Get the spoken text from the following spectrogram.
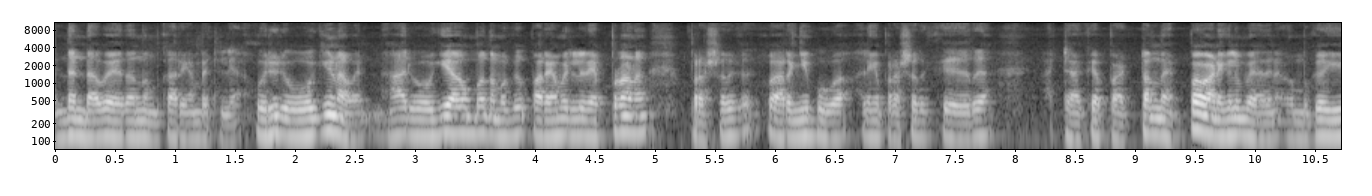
എന്തുണ്ടാവുക ഏതാണെന്ന് നമുക്ക് അറിയാൻ പറ്റില്ല. ഒരു രോഗിയാണ് അവൻ. ആ രോഗിയാകുമ്പോൾ നമുക്ക് പറയാൻ പറ്റില്ല എപ്പോഴാണ് പ്രഷർ ഇറങ്ങി പോവുക അല്ലെങ്കിൽ പ്രഷർ കയറുക. അറ്റാക്ക് പെട്ടെന്ന് എപ്പോൾ വേണമെങ്കിലും വേദന നമുക്ക് ഈ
